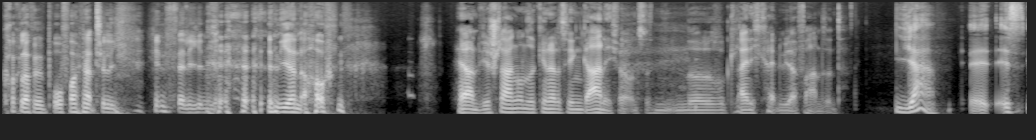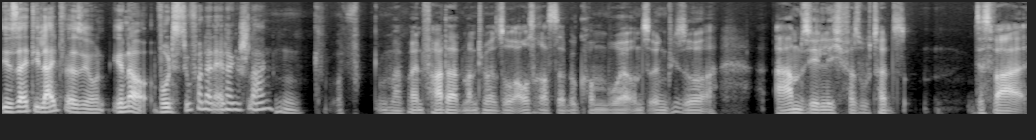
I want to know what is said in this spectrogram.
Kochlöffel-Profil natürlich hinfällig in, in ihren Augen. Ja, und wir schlagen unsere Kinder deswegen gar nicht, weil uns nur so Kleinigkeiten widerfahren sind. Ja, äh, ist, ihr seid die Light-Version. Genau. Wurdest du von deinen Eltern geschlagen? Hm, Mein Vater hat manchmal so Ausraster bekommen, wo er uns irgendwie so armselig versucht hat. Das war,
